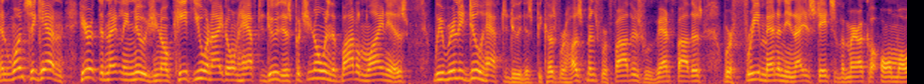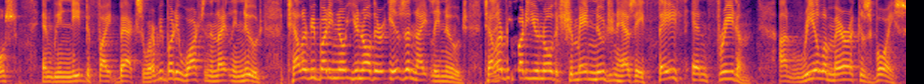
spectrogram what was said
And once again, here at the Nightly Nuge, you know, Keith, you and I don't have to do this, but you know, when the bottom line is, we really do have to do this because we're husbands, we're fathers, we're grandfathers, we're free men in the United States of America almost, and we need to fight back. So everybody watching the Nightly Nuge, tell everybody know you know there is a Nightly Nuge. Tell everybody you know that Shemane Nugent has a faith and freedom on Real America's Voice.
